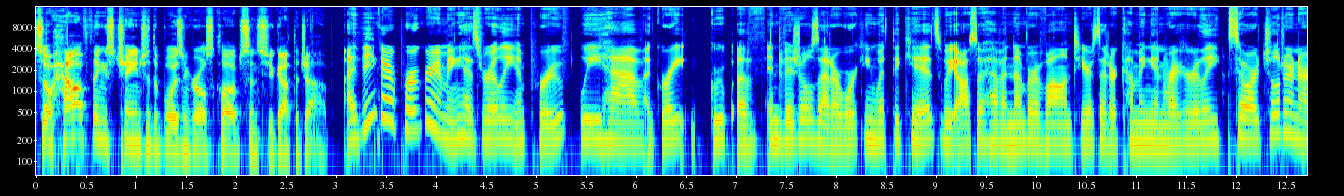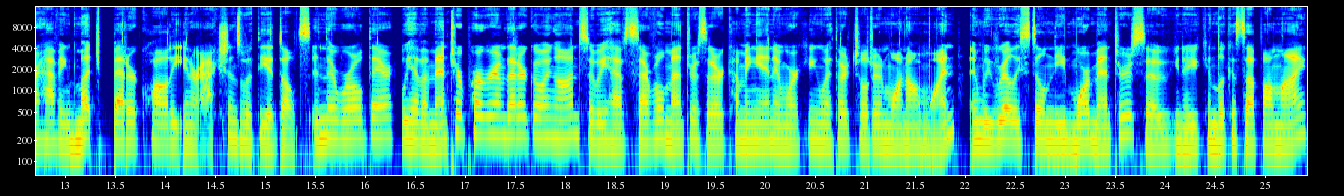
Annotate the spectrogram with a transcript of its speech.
So, how have things changed at the Boys and Girls Club since you got the job? I think our programming has really improved. We have a great group of individuals that are working with the kids. We also have a number of volunteers that are coming in regularly. So, our children are having much better quality interactions with the adults in their world there. We have a mentor program that are going on. So, we have several mentors that are coming in and working with our children one on one. And we really still need more mentors. So, you know, you can look us up online.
